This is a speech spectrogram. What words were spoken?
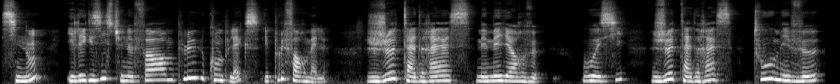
Sinon, il existe une forme plus complexe et plus formelle. Je t'adresse mes meilleurs vœux. Ou aussi, je t'adresse tous mes vœux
